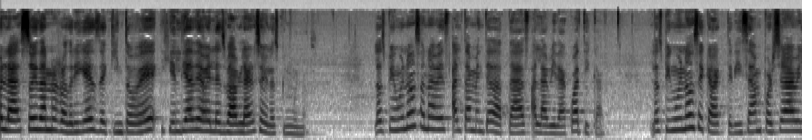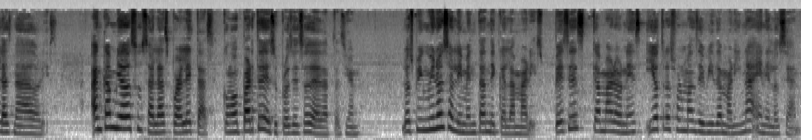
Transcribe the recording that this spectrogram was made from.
Hola, soy Dana Rodríguez de Quinto B y el día de hoy les voy a hablar sobre los pingüinos. Los pingüinos son aves altamente adaptadas a la vida acuática. Los pingüinos se caracterizan por ser hábiles nadadores. Han cambiado sus alas por aletas como parte de su proceso de adaptación. Los pingüinos se alimentan de calamares, peces, camarones y otras formas de vida marina en el océano.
